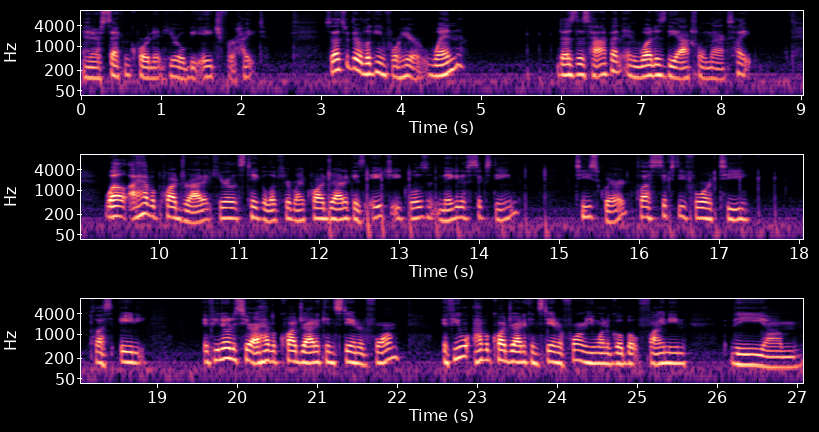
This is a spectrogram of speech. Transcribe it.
and our second coordinate here will be h for height. So that's what they're looking for here. When does this happen and what is the actual max height? Well, I have a quadratic here. Let's take a look here. My quadratic is h equals negative 16 t squared plus 64t plus 80. If you notice here, I have a quadratic in standard form. If you have a quadratic in standard form, you want to go about finding the um,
